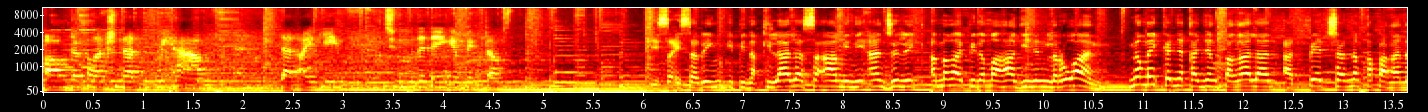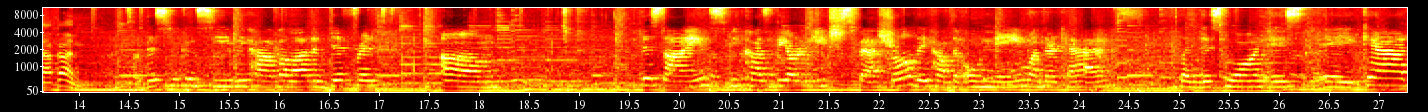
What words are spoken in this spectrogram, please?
of the collection that we have that I gave to the dengue victims. Isa-isa ring ipinakilala sa amin ni Angelique ang mga ipinamahagi niyang laruan na may kanya-kanyang pangalan at petsa ng kapanganakan. So this you can see we have a lot of different um, designs because they are each special. They have their own name on their tags. Like this one is a cat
